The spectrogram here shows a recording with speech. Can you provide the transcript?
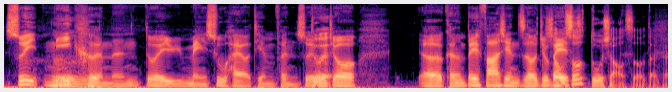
所以你可能对于美术还有天分，所以我就。呃，可能被发现之后就被小时候多小的时候大概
